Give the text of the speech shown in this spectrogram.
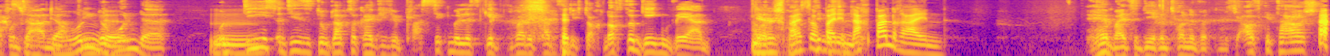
Ach unter so, anderem. Wegen der Hunde. Hunde. Und Mm. dies und dieses, du glaubst doch gar nicht, wie viel Plastikmüll es gibt. Ich meine, kannst du dich doch noch so gegen wehren. Ja, dann schmeißt doch bei den Nachbarn rein. Hä, meinst du, deren Tonne wird nicht ausgetauscht?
